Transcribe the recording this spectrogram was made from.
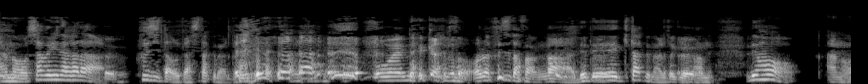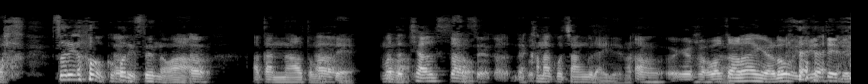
あの、喋りながらうん、藤田を出したくなる時。お前なんかあそう、の、俺は藤田さんが出てきたくなる時があんねん。でも、あの、それをここでするのは、ああかんなと思って、またちゃうスタンスやからってこと。かなこちゃんぐらいでな。あ、いや、わからんやろ、言うてんねん。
